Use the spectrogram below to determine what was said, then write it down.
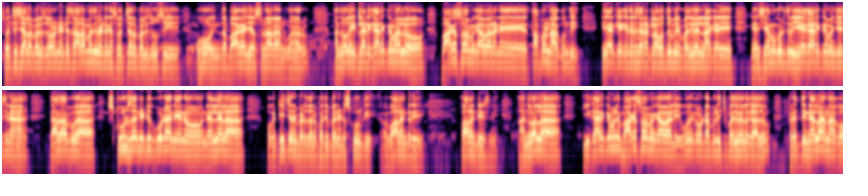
స్వచ్ఛచాలపల్లి చూడండి అంటే చాలామంది వెంటనే స్వచ్ఛచాలపల్లి చూసి ఓహో ఇంత బాగా చేస్తున్నారా అనుకున్నారు. అందువల్ల ఇట్లాంటి కార్యక్రమాల్లో భాగస్వామి కావాలనే తపన నాకుంది. టీఆర్కే కింద సార్ అట్లా వద్దు మీరు పదివేలు నాకు నేను చేమకుర్తిలో ఏ కార్యక్రమం చేసినా దాదాపుగా స్కూల్స్ అన్నిటికి కూడా నేను నెల నెల ఒక టీచర్ని పెడతాను పది పన్నెండు స్కూల్కి వాలంటరీ. వాలంటీర్స్ని అందువల్ల ఈ కార్యక్రమంలో భాగస్వామ్యం కావాలి. ఊరికి డబ్బులు ఇచ్చి పదివేలు కాదు. ప్రతి నెల నాకు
